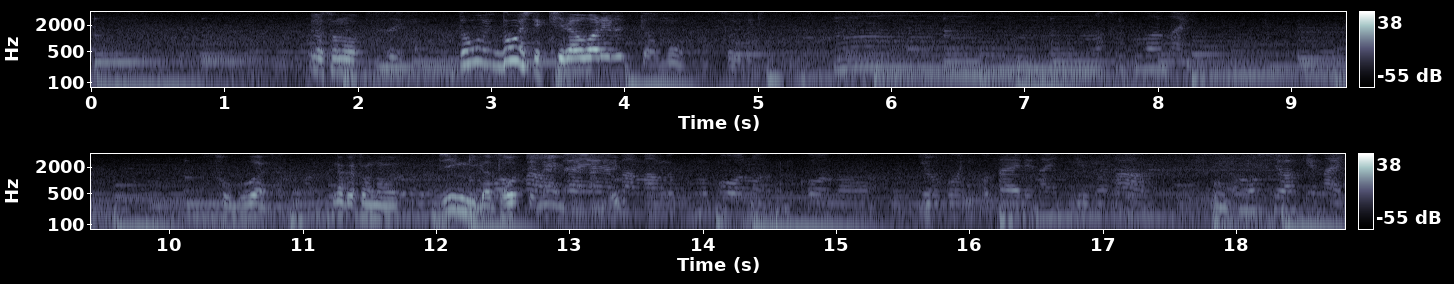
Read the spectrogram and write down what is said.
ていういやそのどうどうして嫌われるって思う？のそういう時。ーん。まあそぐわない。そぐわない。なんかその仁義が通ってないみたいな感じ？まあまあ向向こうの向こうの要望に応えれないっていうのがうん。申し訳ない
